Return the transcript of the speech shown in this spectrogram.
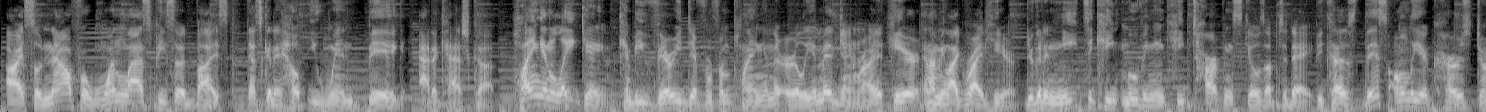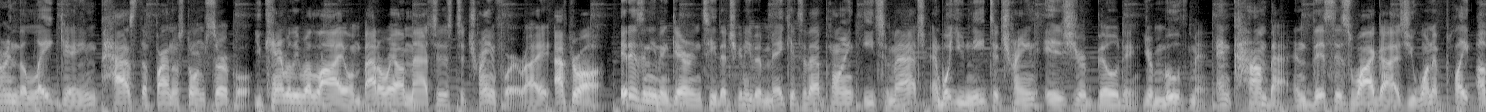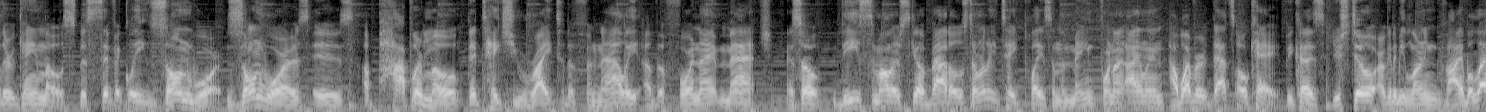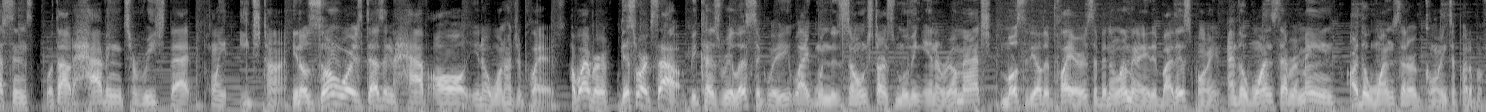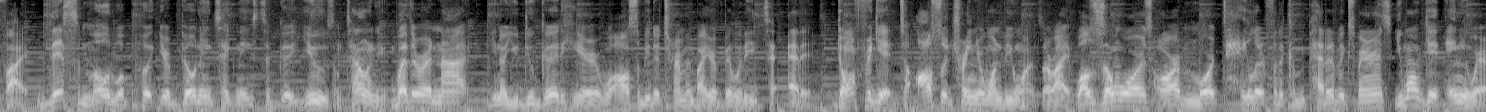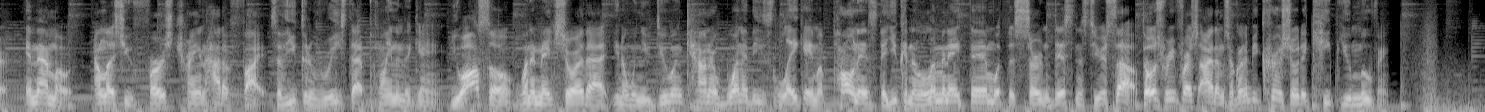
All right, so now for one last piece of advice that's gonna help you win big at a Cash Cup. Playing in late game can be very different from playing in the early and mid game, right? Here, and I mean like right here, you're gonna need to keep moving and keep tarping skills up to date because this only occurs during the late game past the final storm circle. You can't really rely on battle royale matches to train for it, right? After all, it isn't even guaranteed that you can even make it to that point each match, and what you need to train is your building, your movement, and combat. And this is why, guys, you wanna play other game modes, specifically Zone War. Zone Wars is a popular mode that takes you right to the finale of the Fortnite match. And so these smaller scale battles don't really take place on the main Fortnite island. However, that's okay because you still are gonna be learning valuable lessons without having to reach that point each time. You know, Zone Wars doesn't have all, you know, 100 players. However, this works out because realistically, like when the zone starts moving in a real match, most of the other players have been eliminated by this point, and the ones that remain are the ones that are going to put up a fight. This mode will put your building techniques to good use, I'm telling you. Whether or not, you know, you do good here will also be determined by your ability to edit. Don't forget to also train your 1v1s, all right? While Zone Wars are more tailored for the competitive experience, you won't get anywhere in that mode unless you first train how to fight so that you can reach that point in the game. You also want to make sure that, you know, when you do encounter one of these late game opponents, that you can eliminate them with a certain distance to yourself. Those refresh items are going to be crucial to keep you moving.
